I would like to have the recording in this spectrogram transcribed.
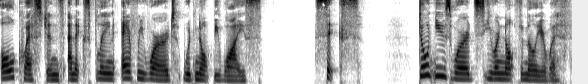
all questions and explain every word would not be wise. 6. Don't use words you are not familiar with.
